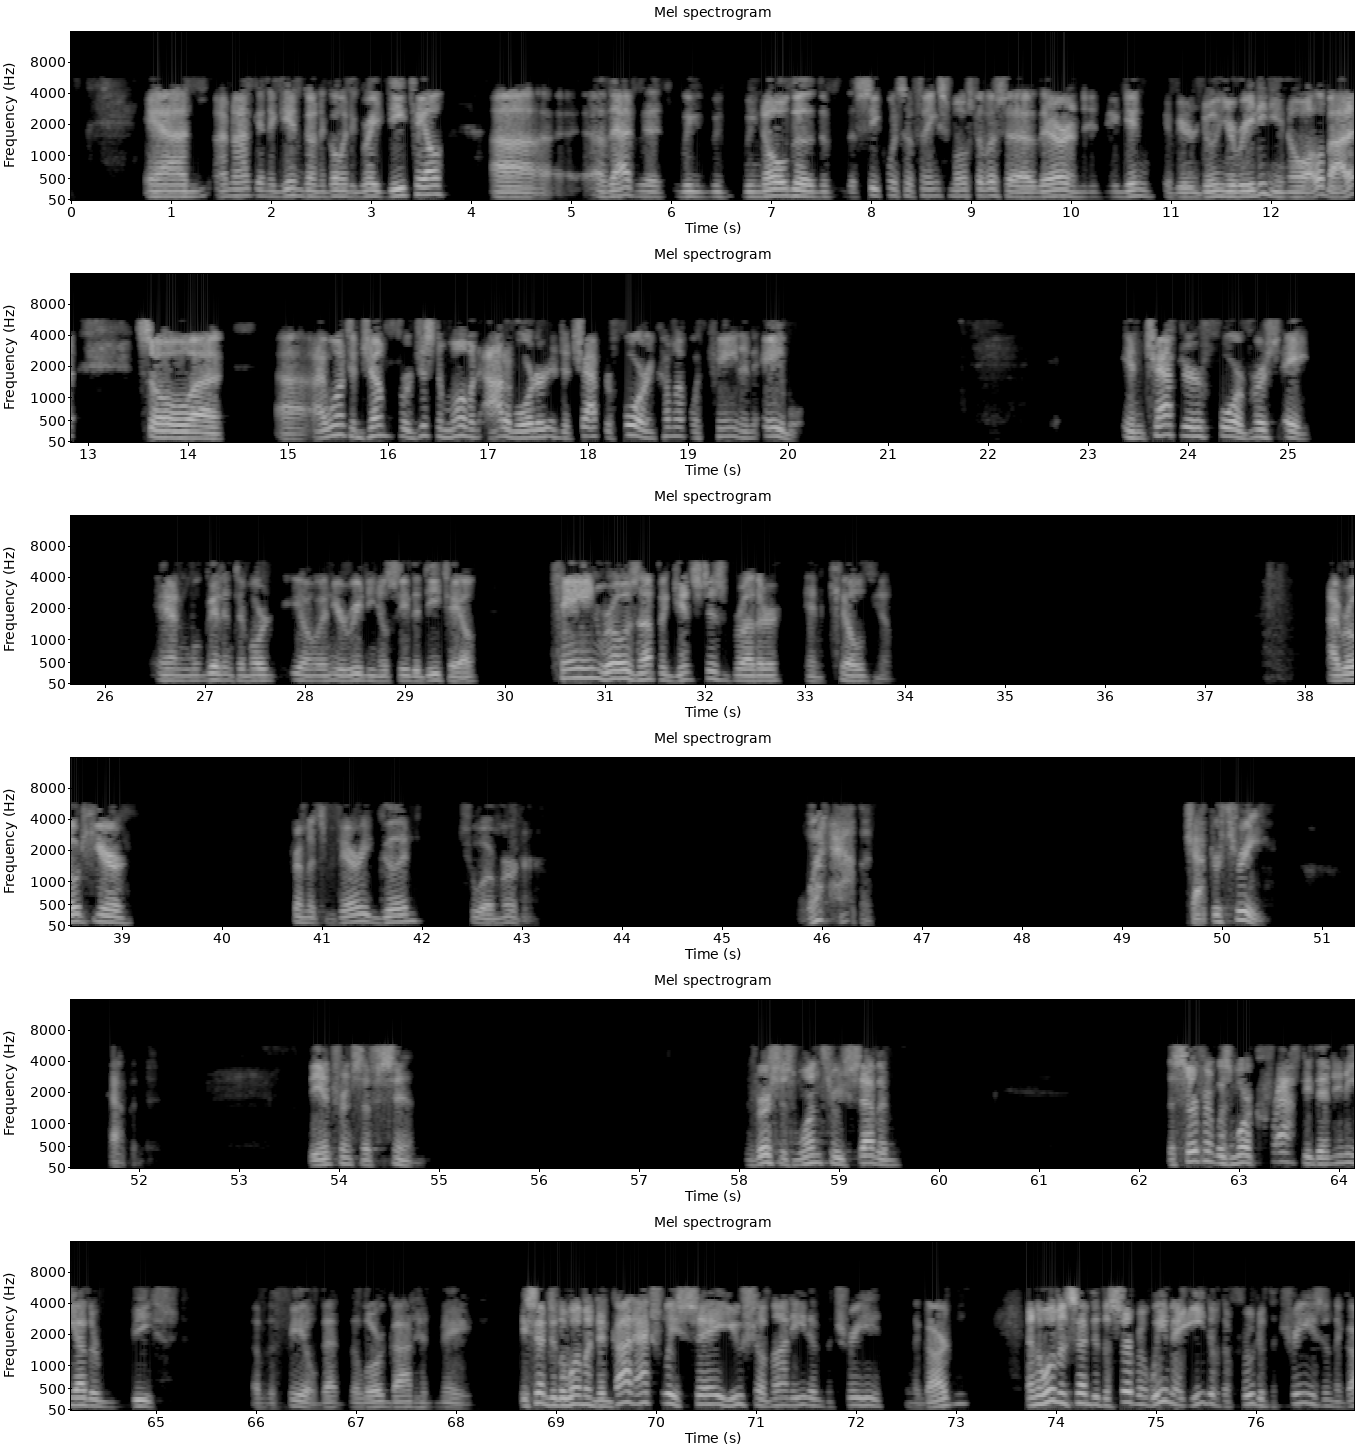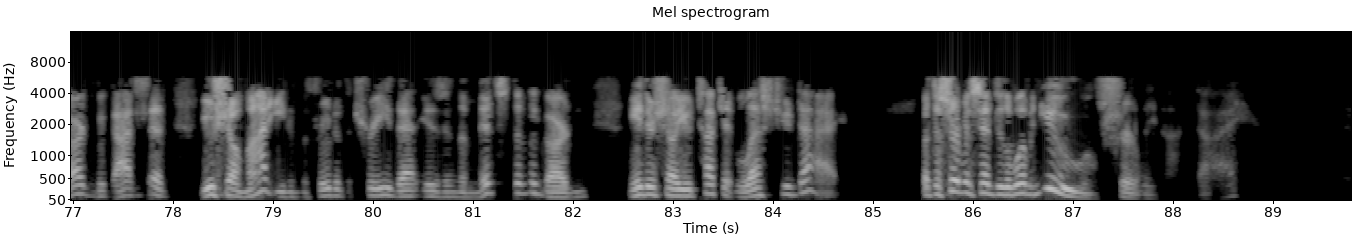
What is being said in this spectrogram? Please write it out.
And I'm not going to, again going to go into great detail uh, of that. We, we we know the, the, the sequence of things. Most of us uh, there, and again, if you're doing your reading, you know all about it. So uh, uh, I want to jump for just a moment out of order into chapter four and come up with Cain and Abel. In chapter 4 verse 8, and we'll get into more, you know, in your reading you'll see the detail, Cain rose up against his brother and killed him. I wrote here from it's very good to a murder. What happened? Chapter 3 happened the entrance of sin. In verses 1 through 7, the serpent was more crafty than any other beast of the field that the Lord God had made. He said to the woman, Did God actually say, You shall not eat of the tree in the garden? And the woman said to the serpent, We may eat of the fruit of the trees in the garden, but God said, You shall not eat of the fruit of the tree that is in the midst of the garden, neither shall you touch it lest you die. But the servant said to the woman, you will surely not die.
